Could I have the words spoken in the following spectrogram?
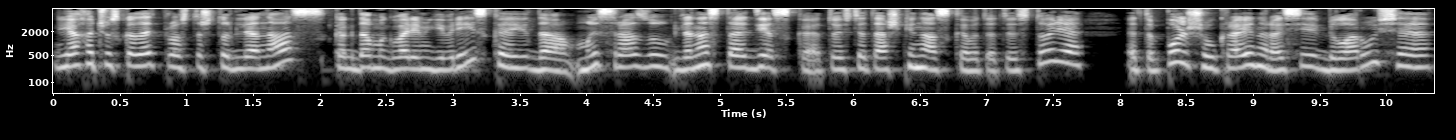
Я хочу сказать просто, что для нас, когда мы говорим еврейская еда, мы сразу... Для нас это одесская, то есть это ашкенадская вот эта история. Это Польша, Украина, Россия, Белоруссия.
